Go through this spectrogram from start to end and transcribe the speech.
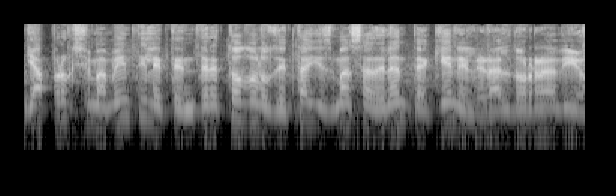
ya próximamente y le tendré todos los detalles más adelante aquí en el Heraldo Radio.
